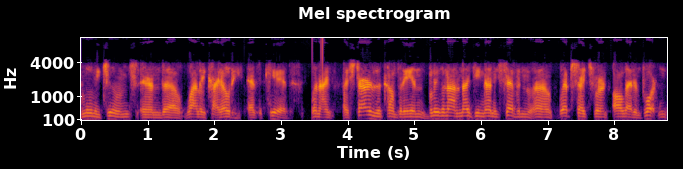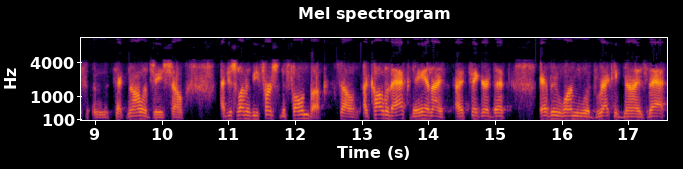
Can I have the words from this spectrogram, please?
Looney Tunes and uh, Wile E. Coyote as a kid. When I I started the company, and believe it or not, in 1997, uh, websites weren't all that important in the technology. So I just wanted to be first in the phone book. So I called it Acme, and I I figured that everyone would recognize that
